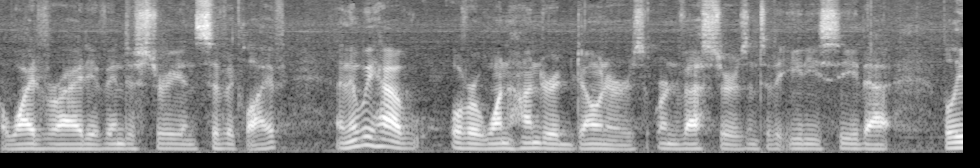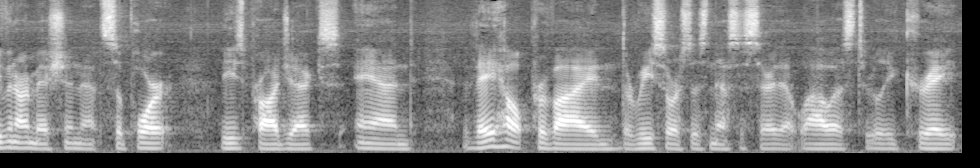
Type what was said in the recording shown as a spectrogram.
a wide variety of industry and civic life. And then we have over 100 donors or investors into the EDC that believe in our mission, that support these projects, and they help provide the resources necessary that allow us to really create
